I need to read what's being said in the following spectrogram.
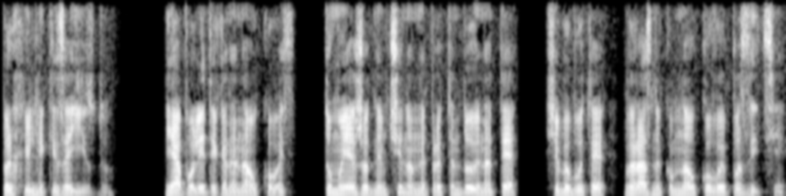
прихильники заїзду. Я політик, а не науковець, тому я жодним чином не претендую на те, щоб бути виразником наукової позиції.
